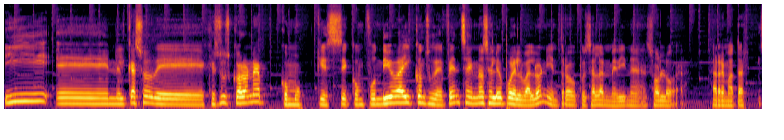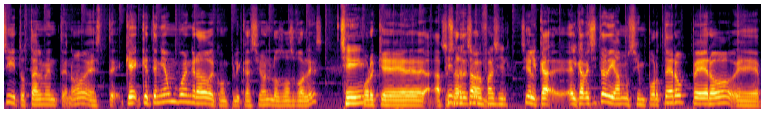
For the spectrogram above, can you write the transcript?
Y eh, en el caso de Jesús Corona, como que se confundió ahí con su defensa y no salió por el balón y entró pues Alan Medina solo a, a rematar. Sí, totalmente, ¿no? Este, que, que tenía un buen grado de complicación los dos goles. Sí, Porque a sí, pesar no de estaba eso. fácil. Sí, el, el cabecita, digamos, sin portero, pero eh,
